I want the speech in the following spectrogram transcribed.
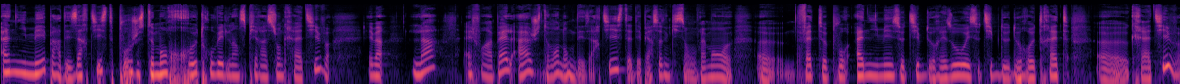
animées par des artistes pour justement retrouver de l'inspiration créative, et eh ben là, elles font appel à justement donc des artistes, des personnes qui sont vraiment euh, euh, faites pour animer ce type de réseau et ce type de, de retraite créative.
